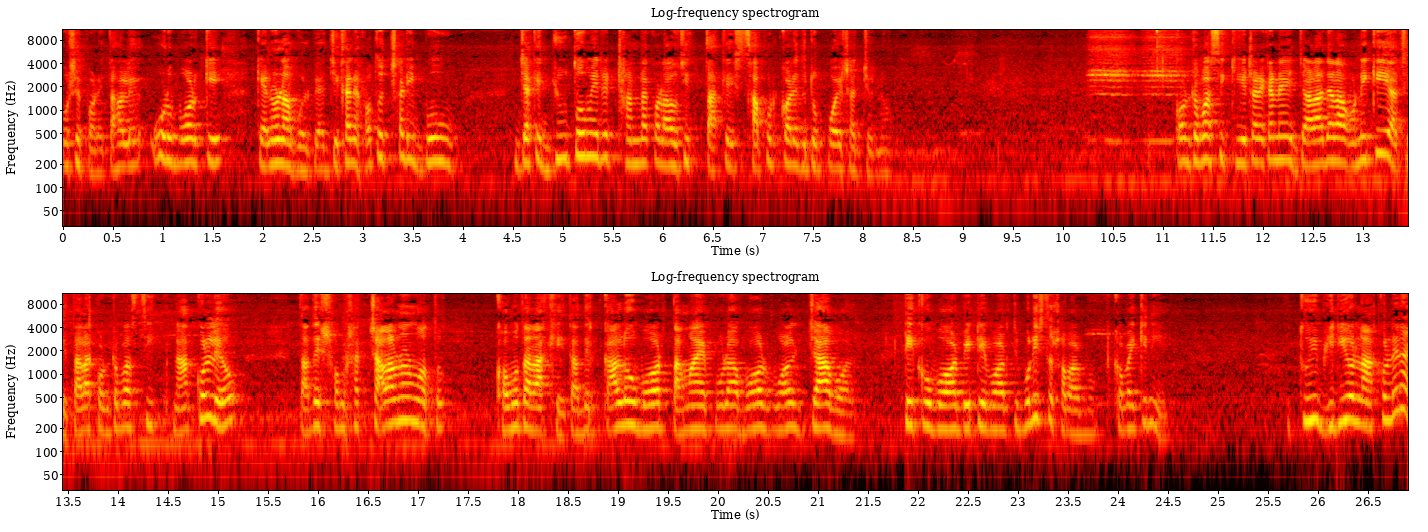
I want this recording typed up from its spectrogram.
বসে পড়ে। তাহলে ওর বরকে কেন না বলবে? আর যেখানে হতচ্ছাড়ি বউ যাকে জুতো মেরে ঠান্ডা করা উচিত, তাকে সাপোর্ট করে দুটো পয়সার জন্য। কন্ট্রোভার্সি ক্রিয়েটার এখানে যারা যারা অনেকেই আছে, তারা কন্ট্রোভার্সি না করলেও তাদের সংসার চালানোর মতো ক্ষমতা রাখে। তাদের কালো বর, তামায় পোড়া বর বল, যা বল। টেকো বর, বেটে বর, তুই বলিস তো সবার, সবাইকে নিয়ে? তুই ভিডিও না করলে না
